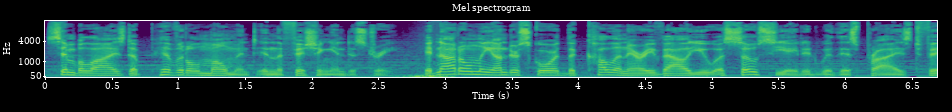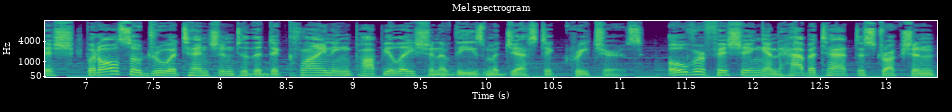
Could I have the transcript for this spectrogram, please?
symbolized a pivotal moment in the fishing industry. It not only underscored the culinary value associated with this prized fish, but also drew attention to the declining population of these majestic creatures features Overfishing and habitat destruction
